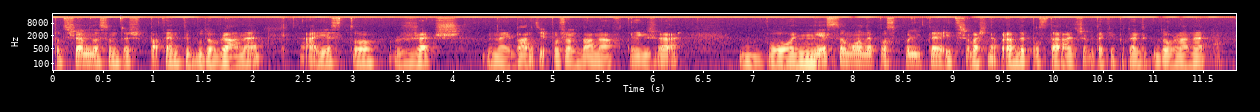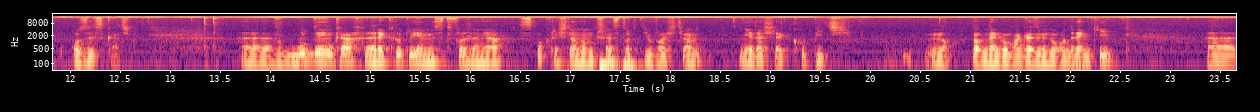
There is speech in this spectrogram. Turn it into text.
potrzebne są też patenty budowlane, a jest to rzecz najbardziej pożądana w tej grze bo nie są one pospolite i trzeba się naprawdę postarać, żeby takie patenty budowlane pozyskać. E, w budynkach rekrutujemy stworzenia z określoną częstotliwością. Nie da się kupić no, pełnego magazynu od ręki. E,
